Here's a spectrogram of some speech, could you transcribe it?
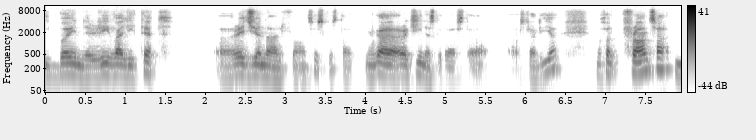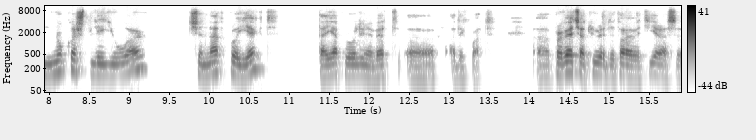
i bëjnë rivalitet regional Francës, kësaj Kinës, këtë rast Australia, domethënë, Franca nuk është lejuar që në atë projekt ta japë rolin e vet uh, adekuat. Uh, përveç atyre detajeve tjera se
